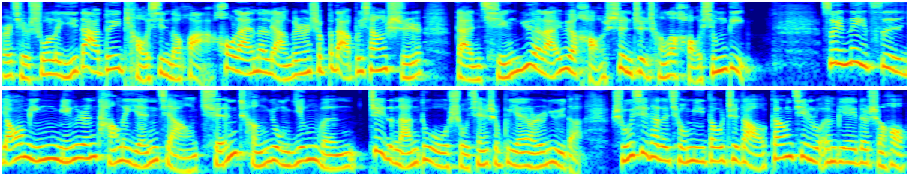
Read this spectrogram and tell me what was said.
而且说了一大堆挑衅的话。后来呢，两个人是不打不相识，感情越来越好，甚至成了好兄弟。所以那次姚明名人堂的演讲全程用英文，这个难度首先是不言而喻的。熟悉他的球迷都知道，刚进入 NBA 的时候，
